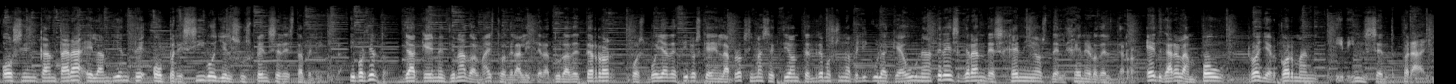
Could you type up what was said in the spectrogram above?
os encantará el ambiente opresivo y el suspense de esta película. Y por cierto, ya que he mencionado al maestro de la literatura de terror, pues voy a deciros que en la próxima sección tendremos una película que aúna tres grandes genios del género del terror. Edgar Allan Poe, Roger Corman y Vincent Price.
